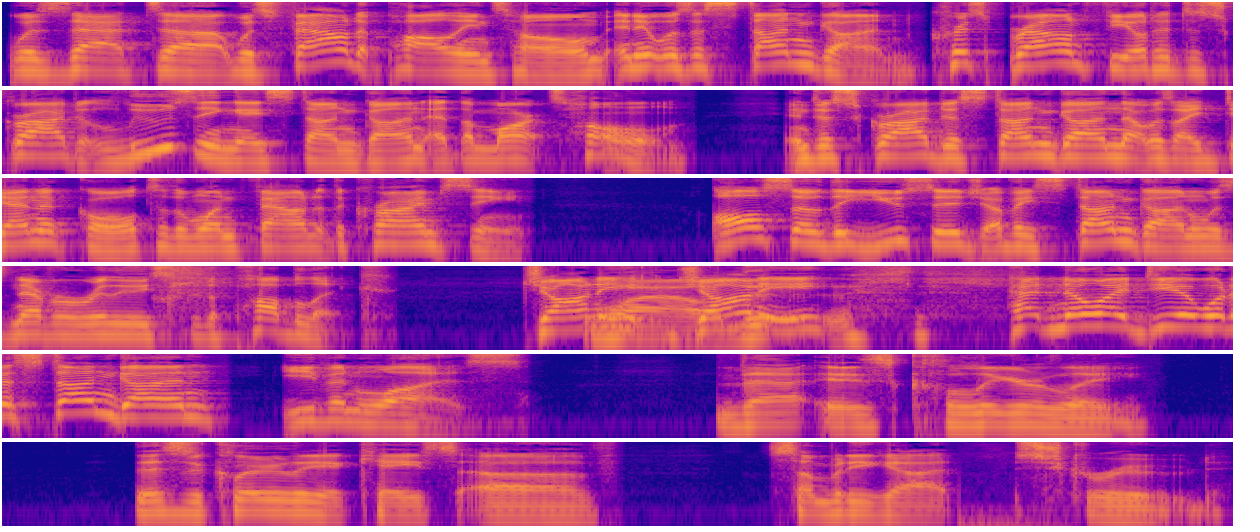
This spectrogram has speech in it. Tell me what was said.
was that uh, was found at Pauline's home, and it was a stun gun. Chris Brownfield had described losing a stun gun at the Martz home, and described a stun gun that was identical to the one found at the crime scene. Also, the usage of a stun gun was never released to the public. Johnny Wow, Johnny had no idea what a stun gun even was. That is clearly, this is clearly a case of somebody got screwed.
